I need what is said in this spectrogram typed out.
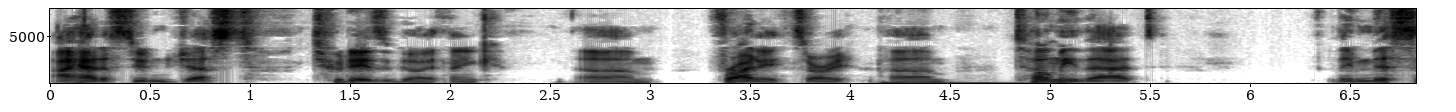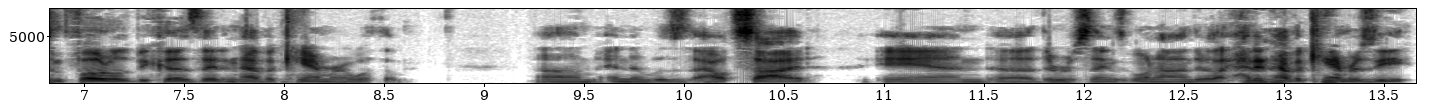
I had a student just two days ago, I think, um, Friday, sorry, um, tell me that they missed some photos because they didn't have a camera with them. Um, and it was outside and uh, there was things going on. They're like, I didn't have a camera, Z.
